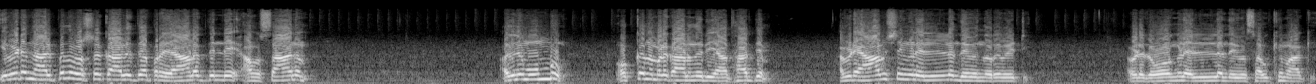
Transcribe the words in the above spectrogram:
ഇവിടെ നാൽപ്പത് വർഷക്കാലത്തെ പ്രയാണത്തിന്റെ അവസാനം അതിനു മുമ്പും ഒക്കെ നമ്മൾ കാണുന്നൊരു യാഥാർത്ഥ്യം. അവിടെ ആവശ്യങ്ങളെല്ലാം ദൈവം നിറവേറ്റി. അവിടെ രോഗങ്ങളെല്ലാം ദൈവം സൗഖ്യമാക്കി.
